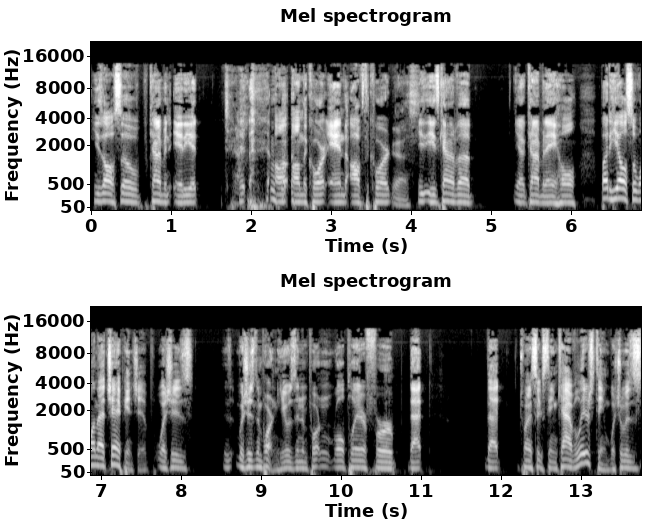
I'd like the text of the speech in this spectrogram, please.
he's also kind of an idiot on, on the court and off the court. Yes. He, he's kind of a, you know, kind of an a hole. But he also won that championship, which is which is important. He was an important role player for that that 2016 Cavaliers team, which was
